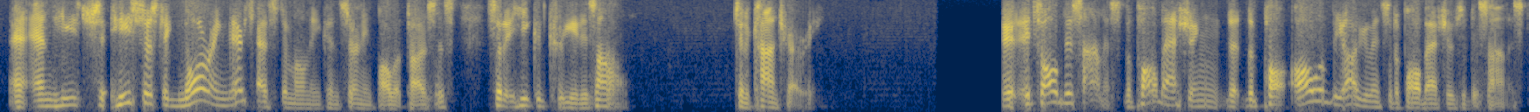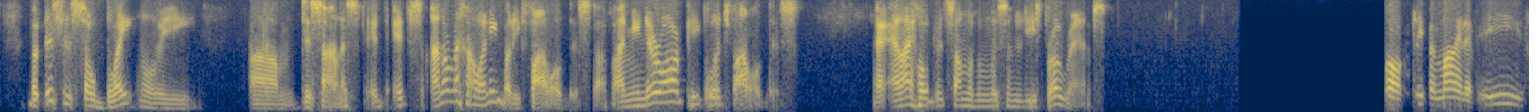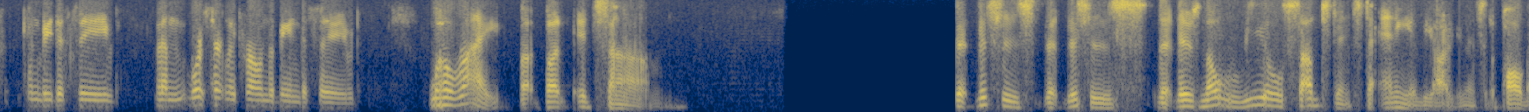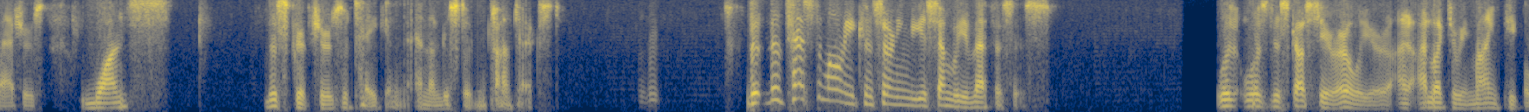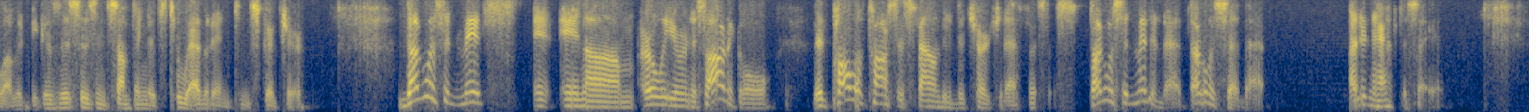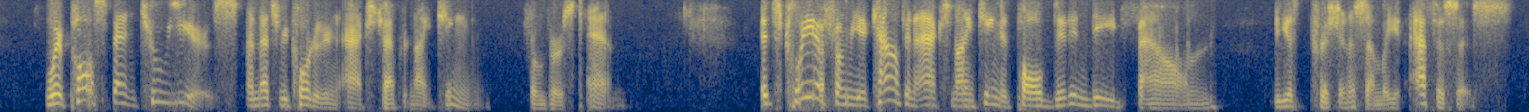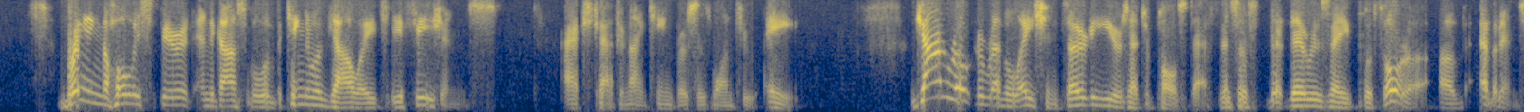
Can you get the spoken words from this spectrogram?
and, and he's he's just ignoring their testimony concerning Paul of Tarsus so that he could create his own. To the contrary, It, it's all dishonest. The Paul bashing, the, the Paul, all of the arguments of the Paul bashers are dishonest. But this is so blatantly um, dishonest. It, it's I don't know how anybody followed this stuff. I mean, there are people that followed this, and I hope that some of them listen to these programs. Well, keep in mind if Eve can be deceived, then we're certainly prone to being deceived. Well, right, but but it's um that this is that this is that there's no real substance to any of the arguments of the Paul bashers once the scriptures are taken and understood in context. The the testimony concerning the assembly of Ephesus was was discussed here earlier. I, would like to remind people of it because this isn't something that's too evident in Scripture. Douglas admits in, in um, earlier in this article that Paul of Tarsus founded the church at Ephesus. Douglas admitted that. Douglas said that. I didn't have to say it. Where Paul spent two years, and that's recorded in Acts chapter 19 from verse 10. It's clear from the account in Acts 19 that Paul did indeed found the Christian assembly at Ephesus, bringing the Holy Spirit and the gospel of the kingdom of Yahweh to the Ephesians. Acts chapter 19, verses 1 through 8. John wrote the Revelation 30 years after Paul's death. And so there is a plethora of evidence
